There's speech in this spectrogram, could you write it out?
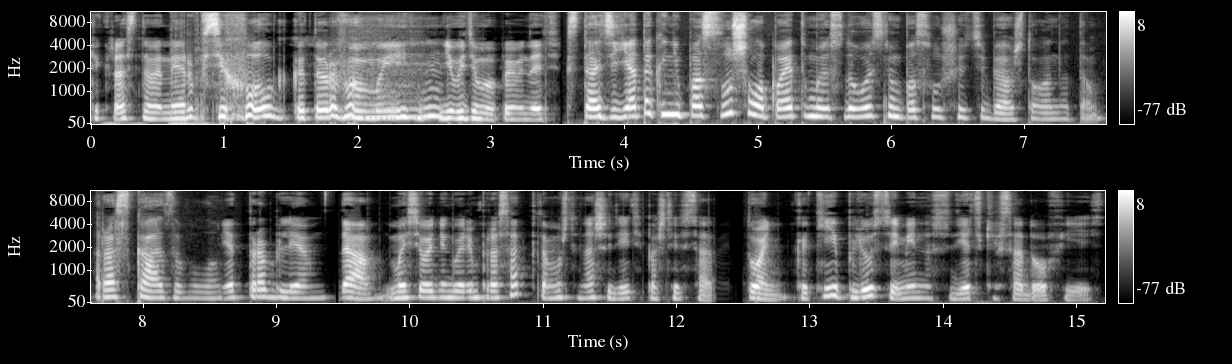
прекрасного нейропсихолога, которого мы не будем упоминать. Кстати, я так и не послушала, поэтому я с удовольствием послушаю тебя, что она там рассказывала. Нет проблем. Да, мы сегодня говорим про сад, потому что наши дети пошли в сад. Тонь, какие плюсы и минусы детских садов есть?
